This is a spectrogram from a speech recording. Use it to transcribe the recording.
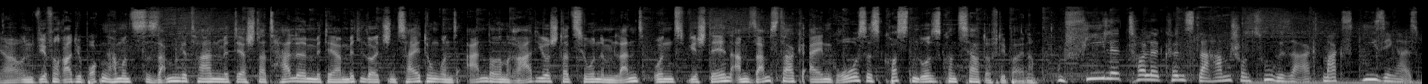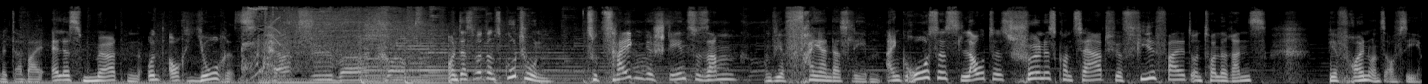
Ja, und wir von Radio Bocken haben uns zusammengetan mit der Stadt Halle, mit der Mitteldeutschen Zeitung und anderen Radiostationen im Land. Und wir stellen am Samstag ein großes, kostenloses Konzert auf die Beine. Und viele tolle Künstler haben schon zugesagt. Max Giesinger ist mit dabei, Alice Merton und auch Joris. Herz über Kopf. Und das wird uns gut tun zu zeigen, wir stehen zusammen und wir feiern das Leben. Ein großes, lautes, schönes Konzert für Vielfalt und Toleranz. Wir freuen uns auf Sie.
